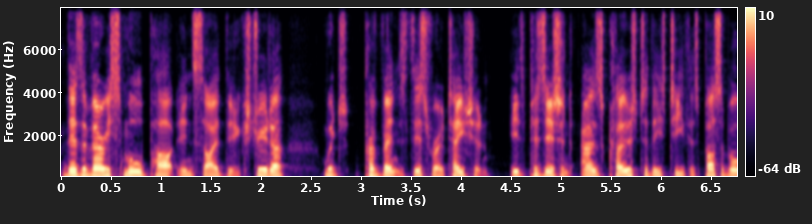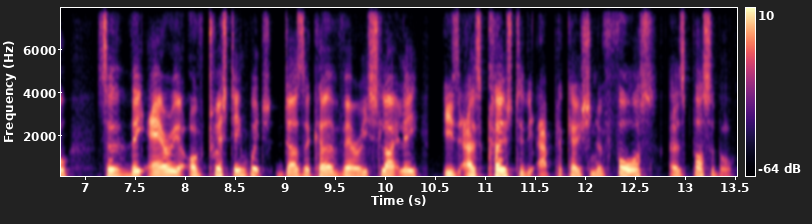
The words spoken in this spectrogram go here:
There's a very small part inside the extruder which prevents this rotation. It's positioned as close to these teeth as possible so that the area of twisting, which does occur very slightly, is as close to the application of force as possible.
